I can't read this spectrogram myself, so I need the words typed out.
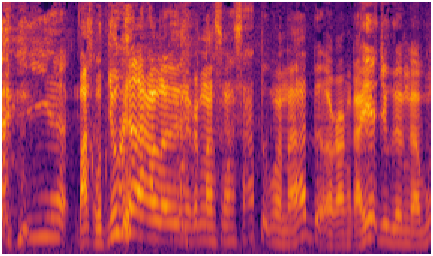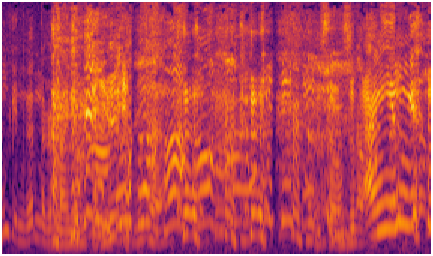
Iya. Takut juga kalau ini renang setengah satu. Mana ada. Orang kaya juga nggak mungkin kan renang jam segitu bisa masuk angin gitu.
